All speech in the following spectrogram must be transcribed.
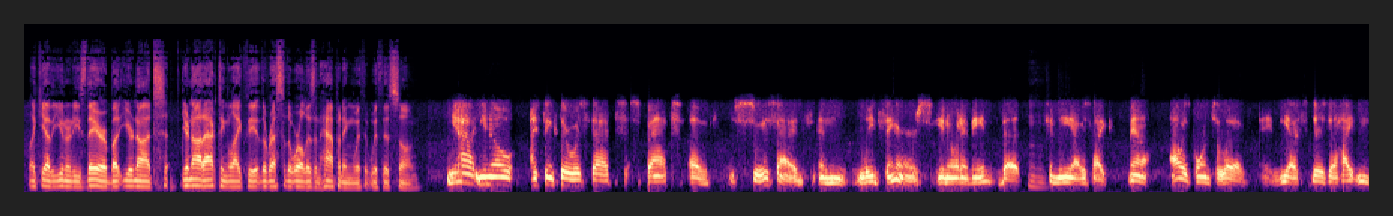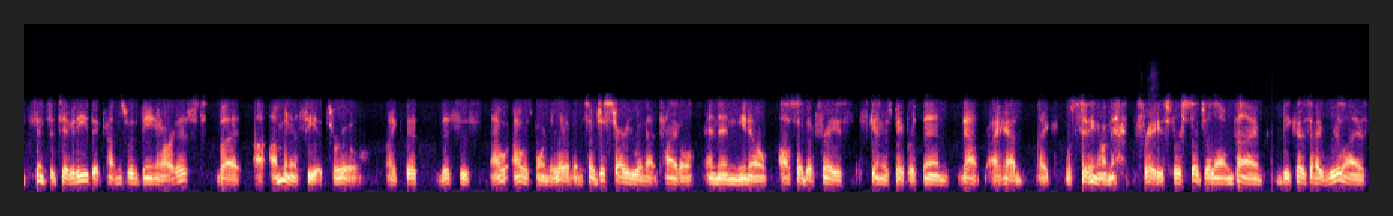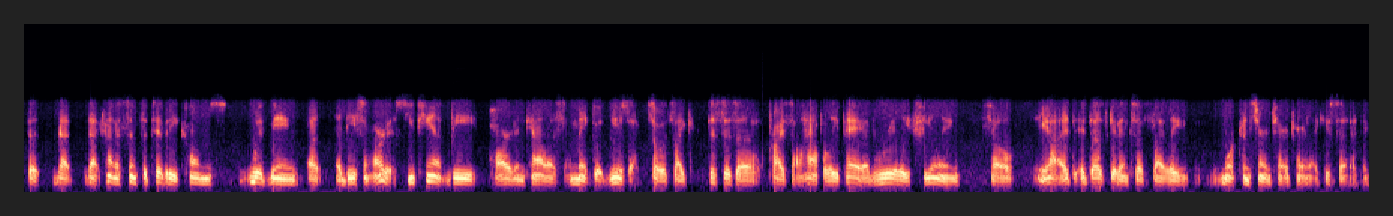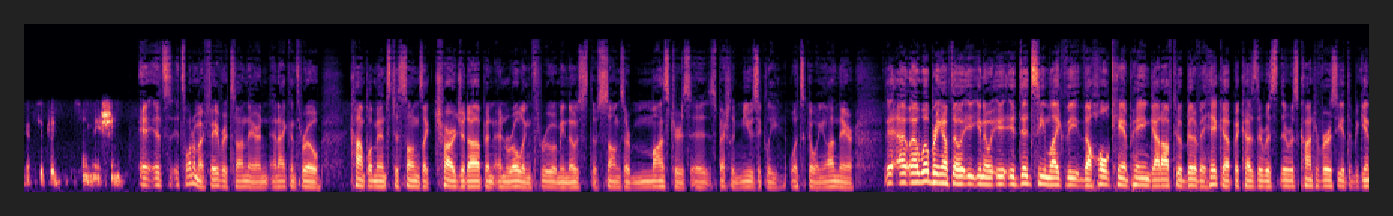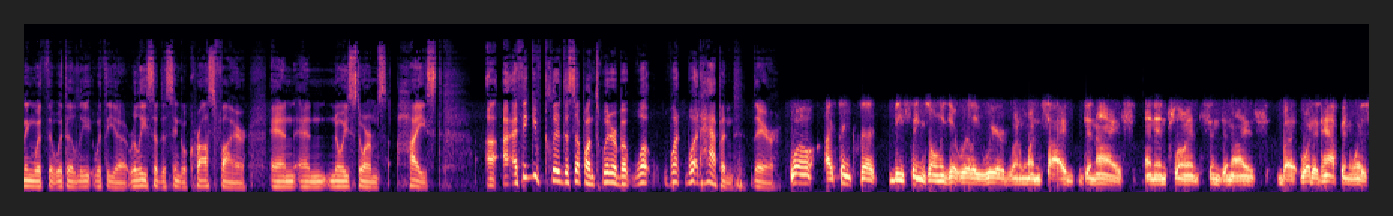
like yeah the unity's there but you're not you're not acting like the the rest of the world isn't happening with it with this song Yeah, you know, I think there was that spat of suicides and lead singers. You know what I mean? That mm-hmm. to me, I was like, man, I was born to live. yes, there's a heightened sensitivity that comes with being an artist, but I'm going to see it through. Like that, this is I, I, was born to live, and so just started with that title, and then you know also the phrase "skin was paper thin." That I had like was sitting on that phrase for such a long time because I realized that that that kind of sensitivity comes with being a, a decent artist. You can't be hard and callous and make good music. So it's like this is a price I'll happily pay of really feeling. So yeah, it, it does get into slightly concerned territory, like you said. I think that's a good summation. It's it's one of my favorites on there, and, and I can throw compliments to songs like "Charge It Up" and, and "Rolling Through." I mean, those those songs are monsters, especially musically. What's going on there? I, I will bring up though, you know, it, it, did seem like the, the whole campaign got off to a bit of a hiccup because there was there was controversy at the beginning with the with the with the uh, release of the single "Crossfire" and and Noisestorm's "Heist." Uh, I think you've cleared this up on Twitter, but what what what happened there? Well, I think that these things only get really weird when one side denies an influence and denies. But what had happened was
